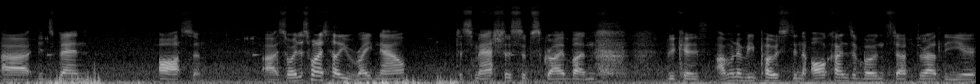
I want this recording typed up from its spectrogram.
Uh, it's been awesome. Uh, so I just want to tell you right now to smash the subscribe button because I'm going to be posting all kinds of Bowdoin stuff throughout the year.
